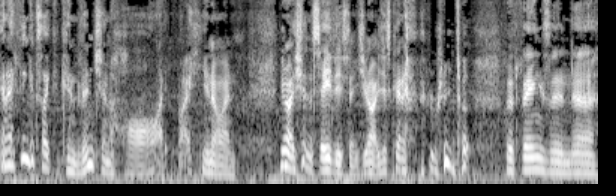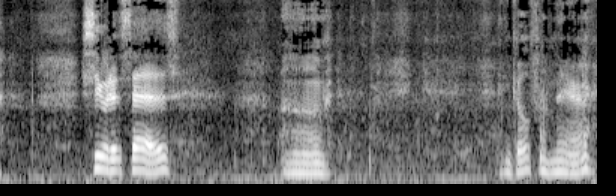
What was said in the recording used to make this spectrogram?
And I think it's like a convention hall. I, I, you know, and you know, I shouldn't say these things. You know, I just kind of read the, the, things and uh, see what it says, um, and go from there.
